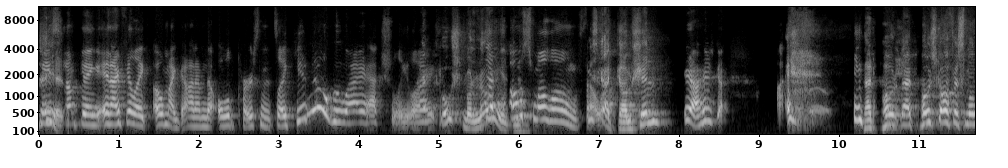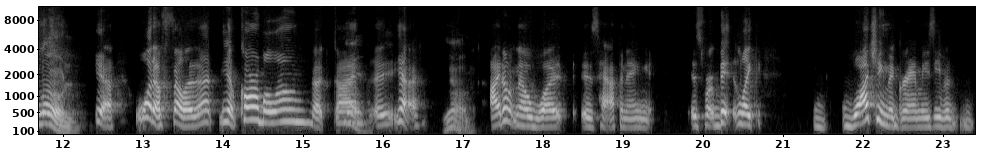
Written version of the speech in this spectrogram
be it. something, and I feel like, oh my god, I'm the old person. It's like you know who I actually like. Post That Malone. Post Malone fella. He's got gumption. yeah, he's got. That that post office Malone. yeah, what a fella that you know, Karl Malone, that guy. Uh, yeah, Yeah. I don't know what is happening as far but like watching the Grammys even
